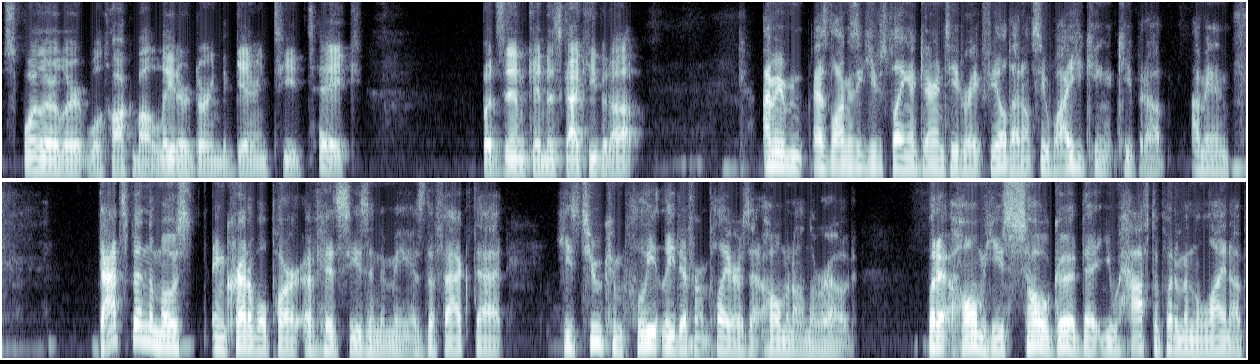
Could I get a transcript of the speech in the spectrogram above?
spoiler alert, we'll talk about later during the guaranteed take. But Zim, can this guy keep it up? I mean, as long as he keeps playing a guaranteed rate field, I don't see why he can't keep it up. I mean, that's been the most incredible part of his season to me is the fact that he's two completely different players at home and on the road. But at home, he's so good that you have to put him in the lineup.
